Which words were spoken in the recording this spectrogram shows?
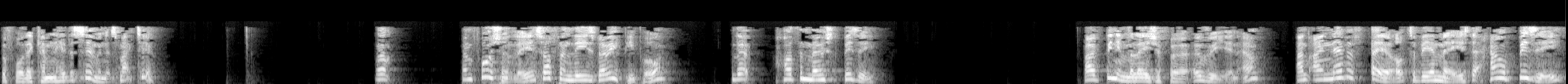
before they come and hear the sermon at Smack 2. Well, unfortunately, it's often these very people that are the most busy. I've been in Malaysia for over a year now, and I never fail to be amazed at how busy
